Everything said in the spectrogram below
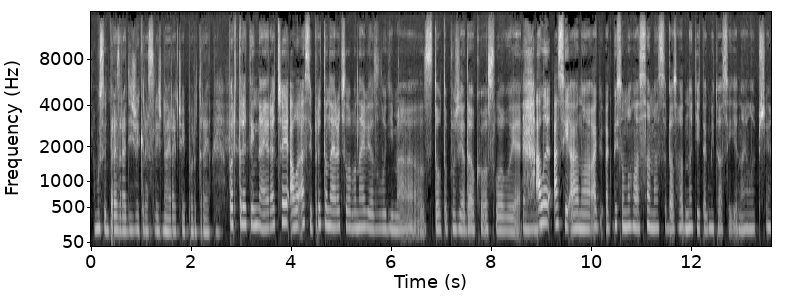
A musím prezradiť, že kreslíš najradšej portréty. Portréty najradšej, ale asi preto najradšej, lebo najviac ľudí ma s touto požiadavkou oslovuje. Mm. Ale asi áno, ak, ak by som mohla sama seba zhodnotiť, tak mi to asi ide najlepšie.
